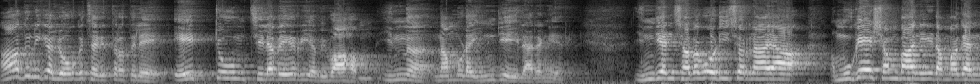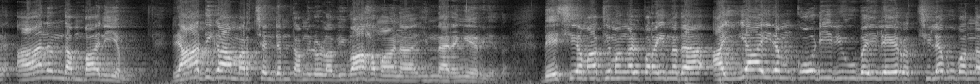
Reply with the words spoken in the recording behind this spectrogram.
ആധുനിക ലോക ചരിത്രത്തിലെ ഏറ്റവും ചിലവേറിയ വിവാഹം ഇന്ന് നമ്മുടെ ഇന്ത്യയിൽ അരങ്ങേറി. ഇന്ത്യൻ ശതകോടീശ്വരനായ മുകേഷ് അംബാനിയുടെ മകൻ ആനന്ദ് അംബാനിയും രാധിക മർച്ചന്റും തമ്മിലുള്ള വിവാഹമാണ് ഇന്ന് അരങ്ങേറിയത്. ദേശീയ മാധ്യമങ്ങൾ പറയുന്നത് അയ്യായിരം കോടി രൂപയിലേറെ ചിലവ് വന്ന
